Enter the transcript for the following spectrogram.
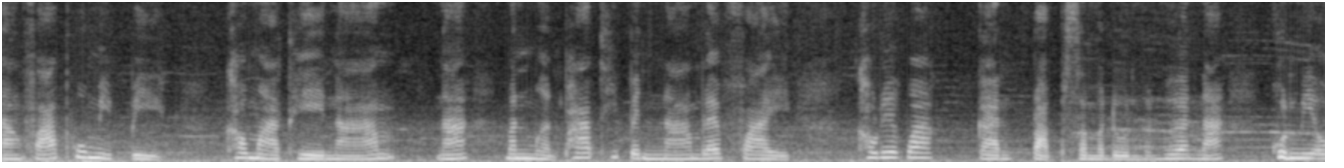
นางฟ้าผู้มีปีกเข้ามาเทน้ำนะ มันเหมือนภาพที่เป็นน้ำและไฟ เขาเรียกว่าการปรับสมดุลเพื่อนๆนะ คุณมีโอ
